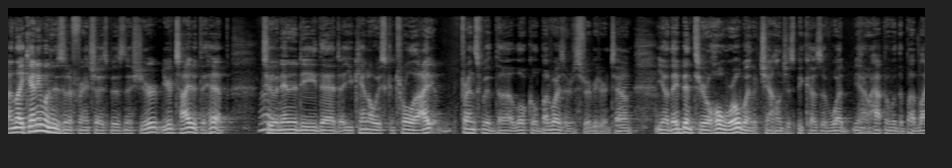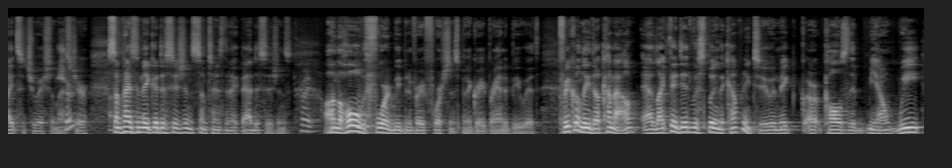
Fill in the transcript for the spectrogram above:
Unlike anyone who's in a franchise business, you're you're tied at the hip to an entity that uh, you can't always control. I friends with the local Budweiser distributor in town. You know, they've been through a whole whirlwind of challenges because of what you know happened with the Bud Light situation last year. Sometimes they make good decisions, sometimes they make bad decisions. Right. On the whole, with Ford, we've been very fortunate. It's been a great brand to be with. Frequently, they'll come out, uh, like they did with splitting the company too, and make uh, calls that you know we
